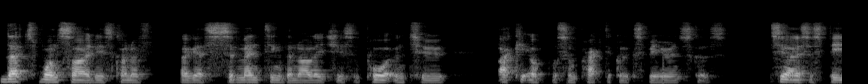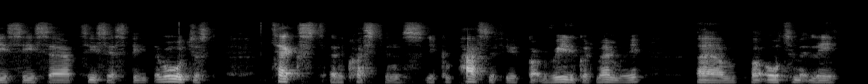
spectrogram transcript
that's one side is kind of, I guess, cementing the knowledge is important to back it up with some practical experience because CISSP, CSAP, CCSP, they're all just text and questions you can pass if you've got really good memory, um, but ultimately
